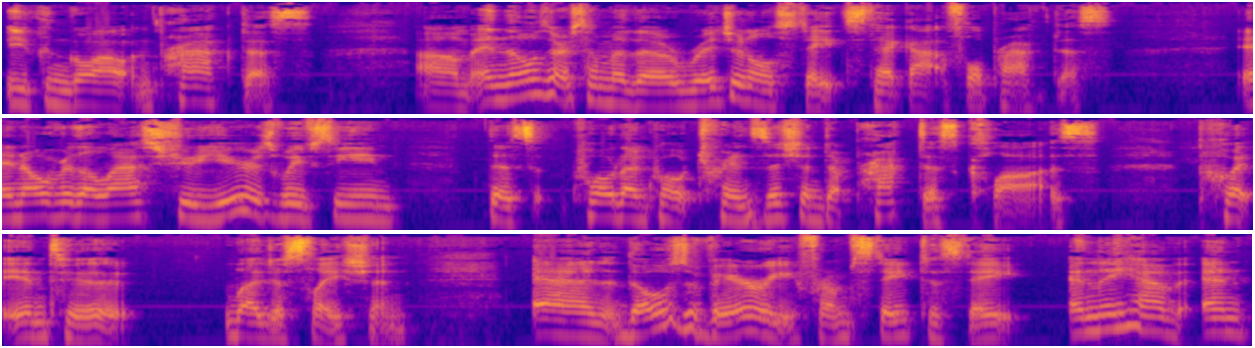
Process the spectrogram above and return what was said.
you can go out and practice. Um, and those are some of the original states that got full practice. And over the last few years, we've seen this quote unquote transition to practice clause put into legislation. And those vary from state to state. And they have, and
